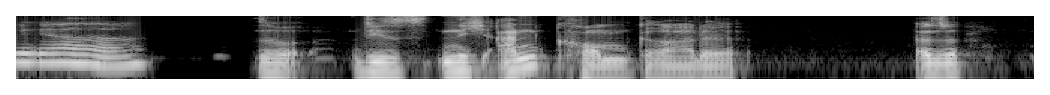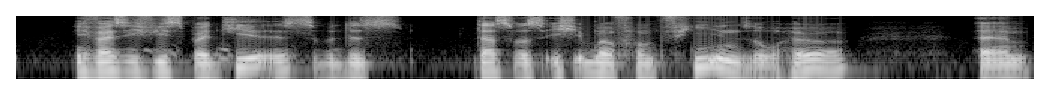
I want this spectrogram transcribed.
Ja. So, dieses Nicht-Ankommen gerade. Also, ich weiß nicht, wie es bei dir ist, aber das, das, was ich immer von vielen so höre, ähm,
